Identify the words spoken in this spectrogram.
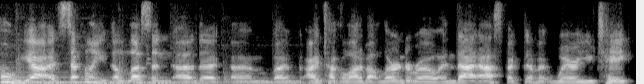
Oh yeah, it's definitely a lesson uh, that um, I, I, talk a lot about learn to row and that aspect of it, where you take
